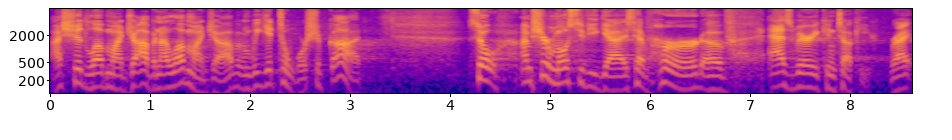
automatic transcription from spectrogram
I should love my job, and I love my job, and we get to worship God. So I'm sure most of you guys have heard of Asbury, Kentucky, right?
